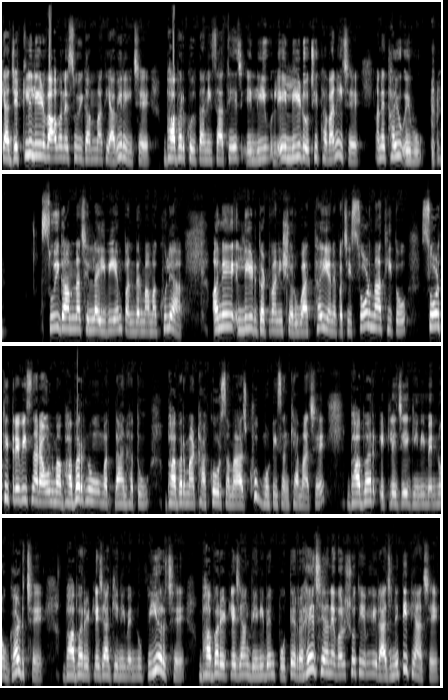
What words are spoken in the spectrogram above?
કે આ જેટલી લીડ વાવ અને સુઈ ગામમાંથી આવી રહી છે, ભાભર ખુલતાની સાથે જ એ લીવ એ લીડ ઓછી થવાની છે અને થયું એવું. સુઈ ગામના છેલ્લા ઈવીએમ પંદરમામાં ખુલ્યા અને લીડ ઘટવાની શરૂઆત થઈ અને પછી સોળમાંથી તો સોળથી ત્રેવીસના રાઉન્ડમાં ભાભરનું મતદાન હતું. ભાભરમાં ઠાકોર સમાજ ખૂબ મોટી સંખ્યામાં છે. ભાભર એટલે જે ગેનીબેનનો ગઢ છે. ભાભર એટલે જ્યાં ગેનીબેનનું પિયર છે. ભાભર એટલે જ્યાં ગેનીબેન પોતે રહે છે અને વર્ષોથી એમની રાજનીતિ ત્યાં છે.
